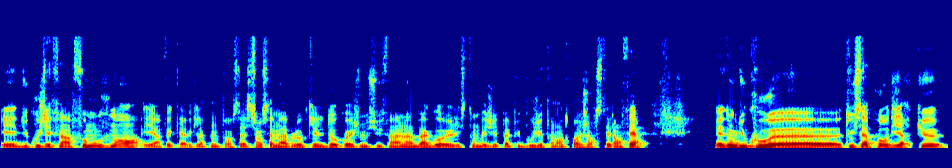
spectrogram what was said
Et du coup, j'ai fait un faux mouvement. Et en fait, avec la compensation, ça m'a bloqué le dos. Quoi. Je me suis fait un limbago, laisse tomber, j'ai pas pu bouger pendant trois jours, c'était l'enfer. Et donc, du coup, euh, tout ça pour dire que,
